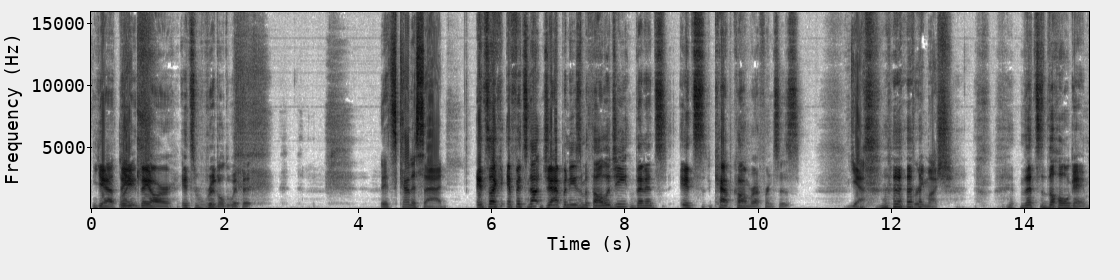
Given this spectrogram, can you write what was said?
Yeah, they, Like- they are. It's riddled with it. It's kind of sad. It's like if it's not Japanese mythology, then it's it's Capcom references. Yeah. pretty much. That's the whole game.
